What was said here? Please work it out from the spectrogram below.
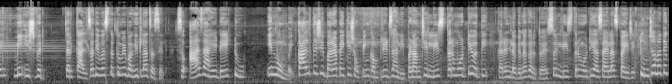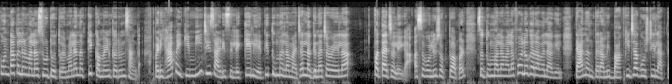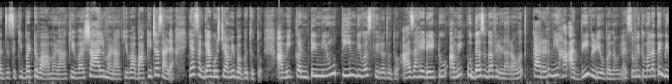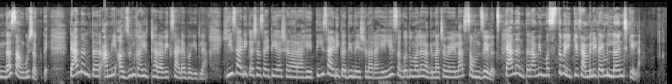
हाय मी ईश्वरी. तर कालचा दिवस तर तुम्ही बघितलाच असेल. सो आज आहे डे टू इन मुंबई काल तशी बऱ्यापैकी शॉपिंग कंप्लीट झाली पण आमची लिस्ट तर मोठी होती कारण लग्न करतोय. सो लिस्ट तर मोठी असायलाच पाहिजे. तुमच्या मते कोणता कलर मला सूट होतोय? मला नक्की कमेंट करून सांगा. पण ह्यापैकी मी जी साडी सिलेक्ट केली आहे ती तुम्हाला माझ्या लग्नाच्या वेळेला पता चलेगा असं बोलू शकतो आपण. सो तुम्हाला मला फॉलो करावं लागेल. त्यानंतर आम्ही बाकीच्या गोष्टी लागतात जसं की बटवा म्हणा किंवा शाल म्हणा किंवा बाकीच्या साड्या ह्या सगळ्या गोष्टी आम्ही बघत होतो. आम्ही कंटिन्यू तीन दिवस फिरत होतो. आज आहे डे टू आम्ही उद्यासुद्धा फिरणार आहोत. कारण मी हा आधी व्हिडिओ बनवला आहे सो मी तुम्हाला ते बिंदास सांगू शकते. त्यानंतर आम्ही अजून काही ठराविक साड्या बघितल्या. ही साडी कशासाठी असणार आहे? ती साडी कधी नेसणार आहे? हे सगळं तुम्हाला लग्नाच्या वेळेला समजेलच. त्यानंतर आम्ही मस्तपैकी फॅमिली टाईम लंच केला.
